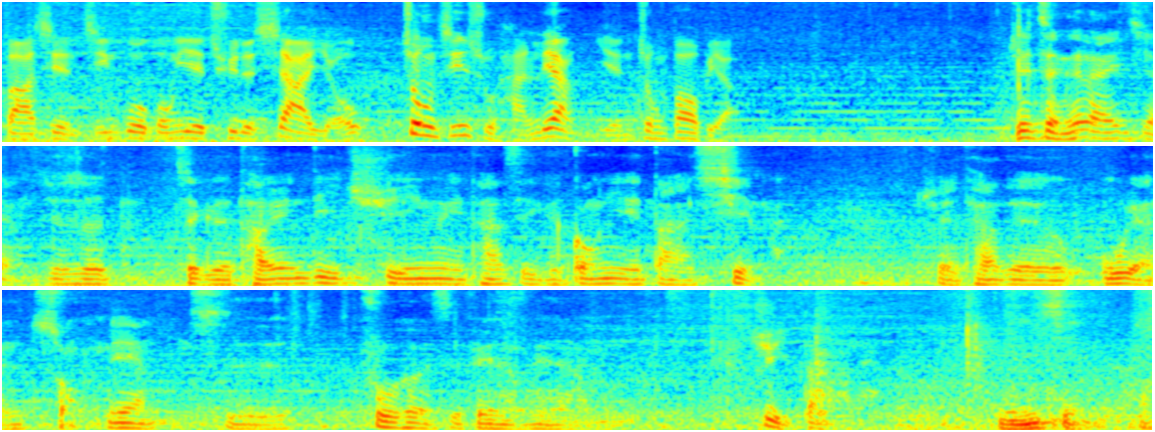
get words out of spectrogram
发现经过工业区的下游，重金属含量严重爆表。所以整个来讲，就是这个桃园地区，因为它是一个工业大县嘛，所以它的污染总量是负荷是非常非常巨大的、明显的哈，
